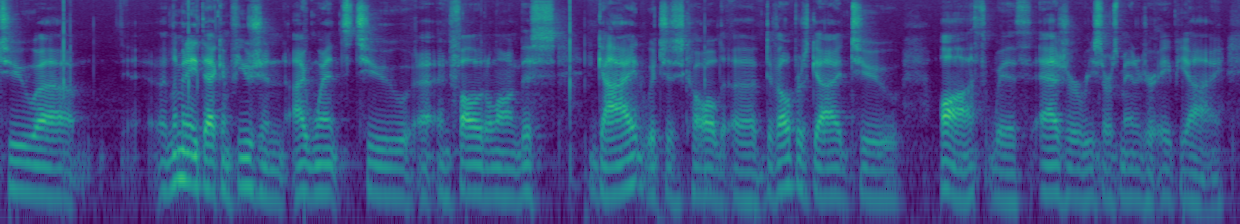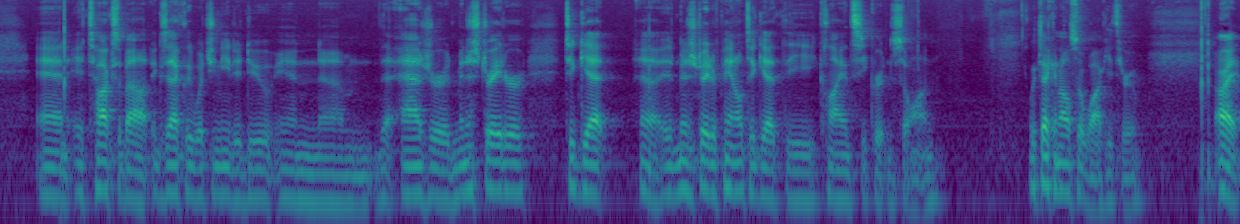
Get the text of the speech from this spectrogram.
to uh, eliminate that confusion, I went to uh, and followed along this guide, which is called Developer's Guide to Auth with Azure Resource Manager API. And it talks about exactly what you need to do in um, the Azure Administrator to get uh, administrative panel to get the client secret and so on, which I can also walk you through. All right,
